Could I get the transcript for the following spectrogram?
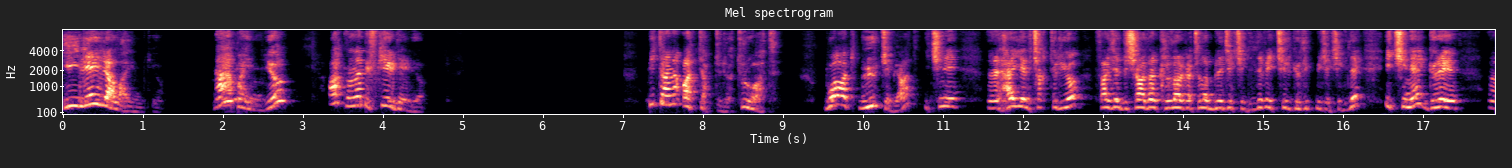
hileyle alayım diyor. Ne yapayım diyor. Aklına bir fikir geliyor. Bir tane at yaptırıyor. Truva at. Bu at büyükçe bir at. İçine e, her yeri çaktırıyor. Sadece dışarıdan kırılarak açılabilecek şekilde ve içeri gözükmeyecek şekilde. içine göre e,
